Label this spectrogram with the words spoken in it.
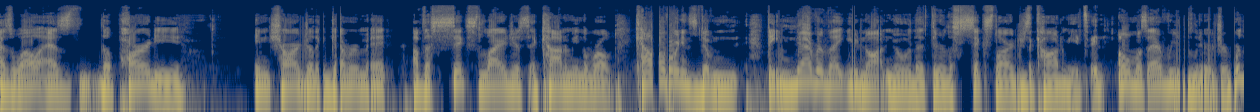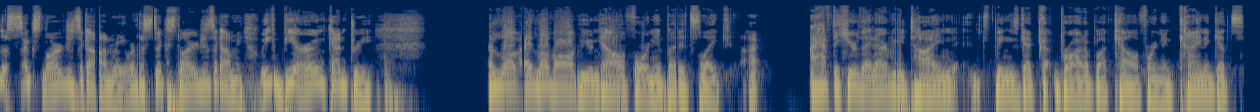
as well as the party in charge of the government of the sixth largest economy in the world. Californians don't, they never let you not know that they're the sixth largest economy. It's in almost every literature. We're the sixth largest economy. We're the sixth largest economy. We could be our own country. I love I love all of you in California, but it's like I, I have to hear that every time things get brought up about California. Kind of gets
